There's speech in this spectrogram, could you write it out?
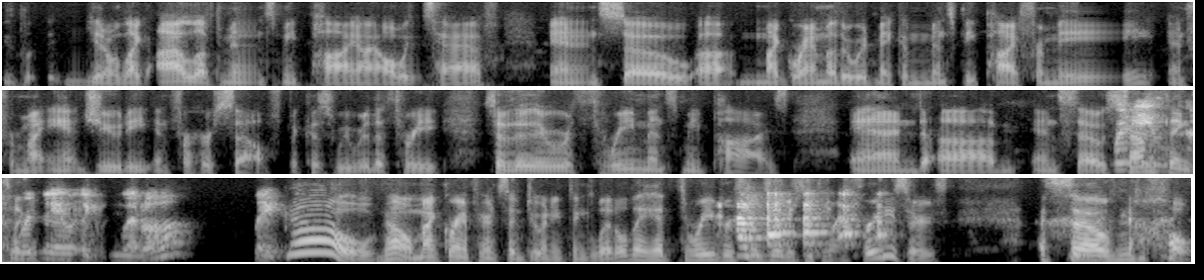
you know, like I loved mincemeat pie. I always have. And so uh, my grandmother would make a mincemeat pie for me and for my aunt Judy and for herself because we were the three. So there were three mincemeat pies, and um, and so Were some they, thing were like they like little? Like no, no, my grandparents didn't do anything little. They had three refrigerators and three freezers. So no,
